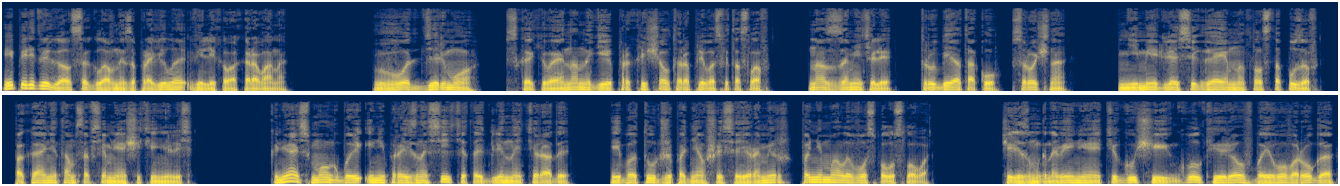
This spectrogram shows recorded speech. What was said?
и передвигался главный заправила великого каравана. «Вот дерьмо!» — вскакивая на ноги, прокричал торопливо Святослав. «Нас заметили! Труби атаку! Срочно! Немедля сигаем на толстопузов, пока они там совсем не ощетинились!» Князь мог бы и не произносить этой длинной тирады, ибо тут же поднявшийся Яромир понимал его с полуслова. Через мгновение тягучий, гулкий рев боевого рога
